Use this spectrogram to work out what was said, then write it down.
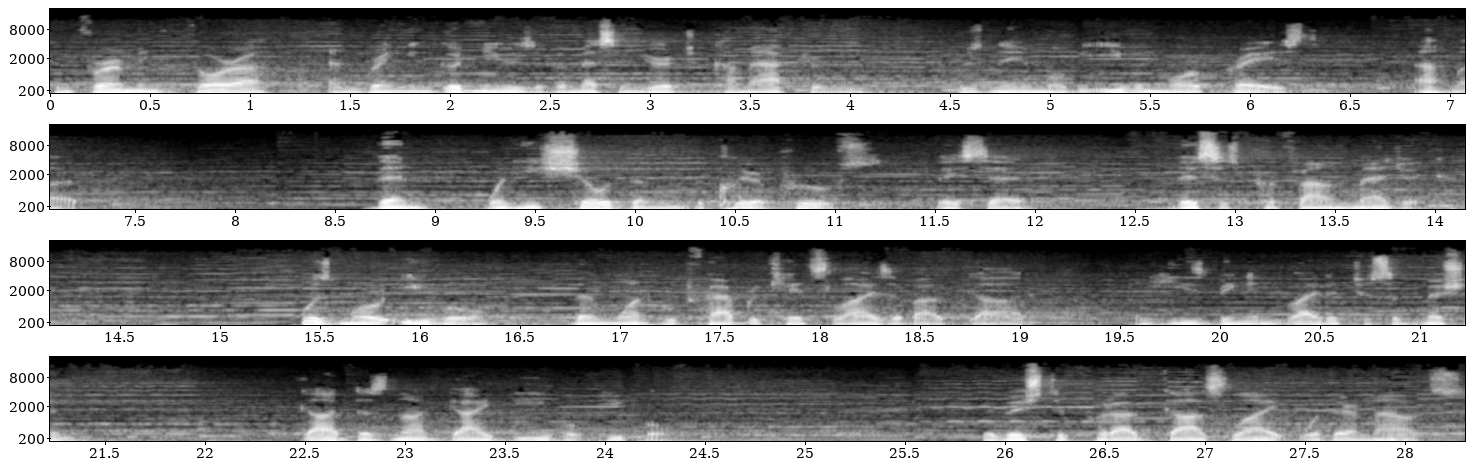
confirming the Torah and bringing good news of a messenger to come after me, whose name will be even more praised, Ahmad. Then, when he showed them the clear proofs, they said, This is profound magic. Who is more evil than one who fabricates lies about God, and he is being invited to submission? God does not guide the evil people. They wish to put out God's light with their mouths,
